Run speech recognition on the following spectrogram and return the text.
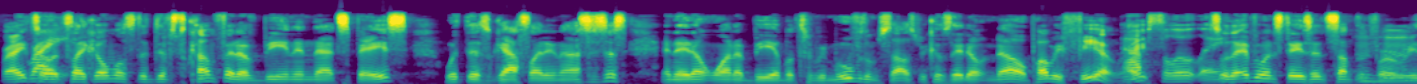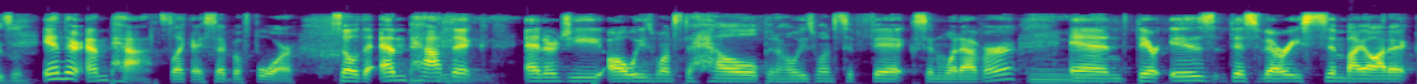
right? right? So it's like almost the discomfort of being in that space with this gaslighting narcissist, and they don't want to be able to remove themselves because they don't know, probably fear, right? Absolutely. So that everyone stays in something for a Mhm. reason. and they're empaths, like I said before. So the empathic energy always wants to help and always wants to fix and whatever. And there is this very symbiotic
